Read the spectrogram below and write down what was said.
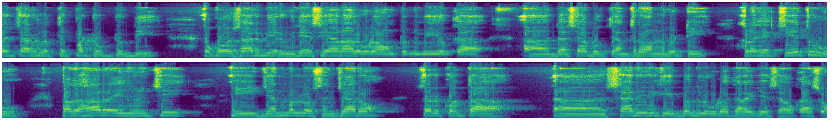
సంచారంలో తిప్పట్టు ఉంటుంది. ఒక్కోసారి మీరు విదేశయానాలు కూడా ఉంటుంది మీ యొక్క దశాభుక్తి అంతరాలను బట్టి. అలాగే కేతువు పదహారు ఐదు నుంచి ఈ జన్మల్లో సంచారం. సరే కొంత శారీరక ఇబ్బందులు కూడా కలగజేసే అవకాశం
